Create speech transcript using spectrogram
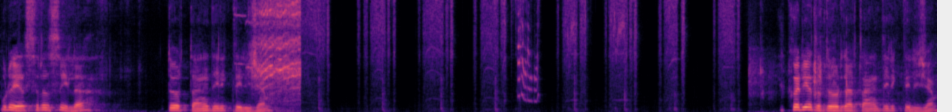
Buraya sırasıyla 4 tane delik deleceğim. Yukarıya da dörder tane delik deleceğim.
